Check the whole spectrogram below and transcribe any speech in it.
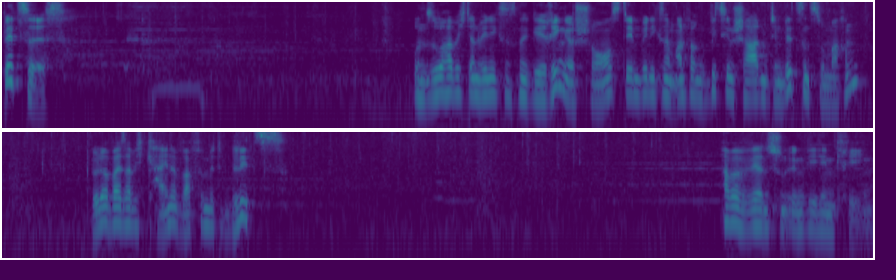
Blitze ist. Und so habe ich dann wenigstens eine geringe Chance, dem wenigstens am Anfang ein bisschen Schaden mit den Blitzen zu machen. Blöderweise habe ich keine Waffe mit Blitz. Aber wir werden es schon irgendwie hinkriegen.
